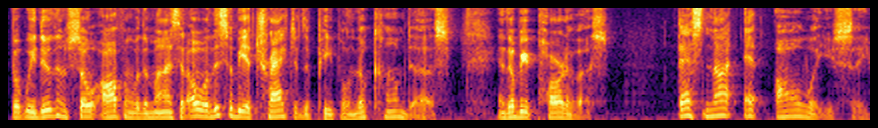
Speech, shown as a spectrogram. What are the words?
But we do them so often with the mindset, oh, well, this will be attractive to people and they'll come to us and they'll be part of us. That's not at all what you see.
